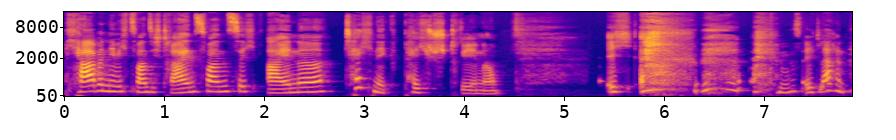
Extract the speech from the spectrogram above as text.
Ich habe nämlich 2023 eine Technik-Pechsträhne ich, ich muss echt lachen.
